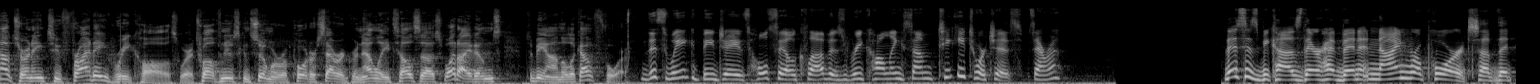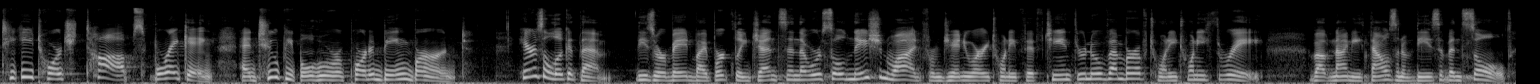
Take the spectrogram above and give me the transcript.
Now turning to Friday recalls, where 12 News consumer reporter Sarah Guernelli tells us what items to be on the lookout for. This week, BJ's Wholesale Club is recalling some tiki torches. Sarah? This is because there have been nine reports of the tiki torch tops breaking and two people who reported being burned. Here's a look at them. These were made by Berkley Jensen that were sold nationwide from January 2015 through November of 2023. About 90,000 of these have been sold.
